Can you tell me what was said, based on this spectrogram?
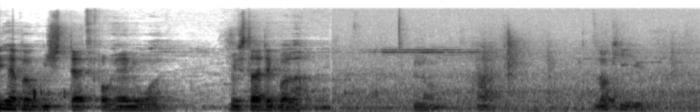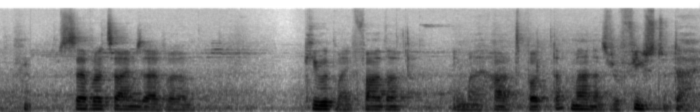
You ever wished death for anyone, Mr. Adegbola? No. Ah, Lucky you. several times I've um, killed my father in my heart, but that man has refused to die.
